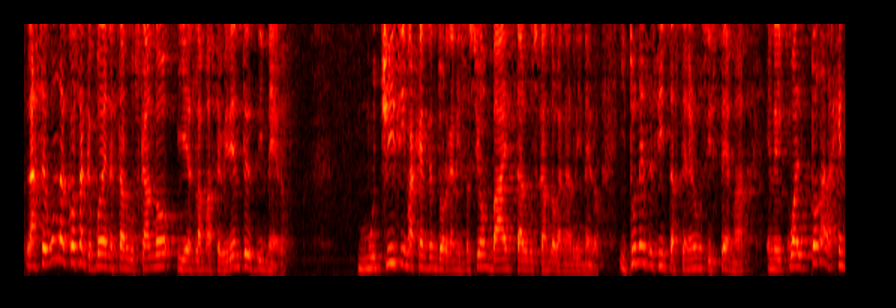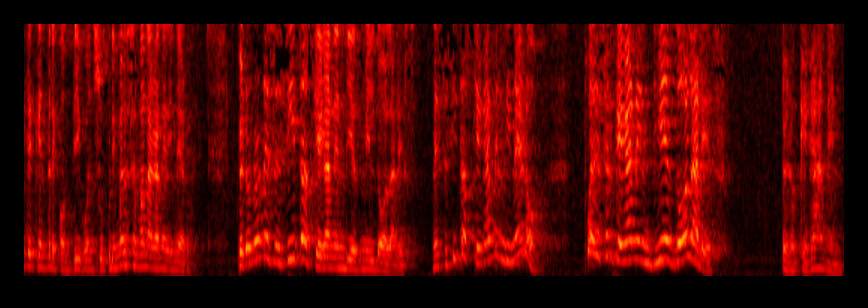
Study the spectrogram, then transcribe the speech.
La segunda cosa que pueden estar buscando, y es la más evidente, es dinero. Muchísima gente en tu organización va a estar buscando ganar dinero. Y tú necesitas tener un sistema en el cual toda la gente que entre contigo en su primera semana gane dinero. Pero no necesitas que ganen 10 mil dólares. Necesitas que ganen dinero. Puede ser que ganen 10 dólares, pero que ganen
